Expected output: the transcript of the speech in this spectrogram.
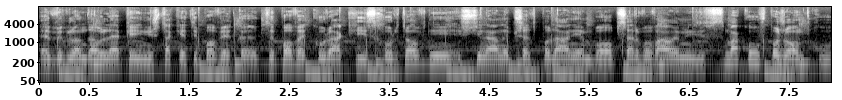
wyglądał lepiej niż takie typowe, typowe kuraki z hurtowni, ścinany przed podaniem, bo obserwowałem i w smaku w porządku.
